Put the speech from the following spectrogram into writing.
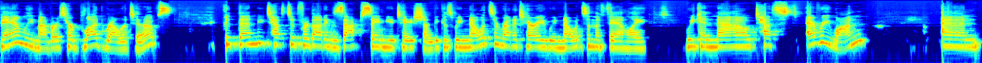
family members, her blood relatives, could then be tested for that exact same mutation because we know it's hereditary, we know it's in the family. We can now test everyone and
